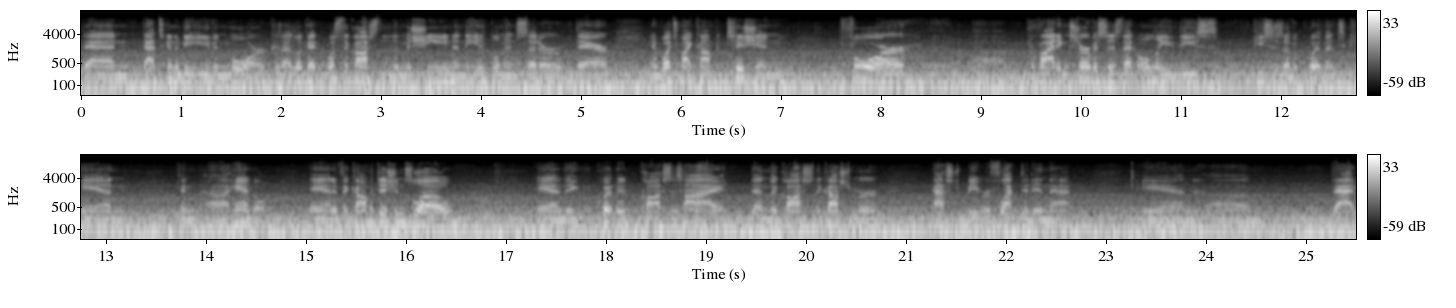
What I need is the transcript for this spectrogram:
then that's going to be even more because I look at what's the cost of the machine and the implements that are there, and what's my competition for uh, providing services that only these pieces of equipment can can uh, handle. And if the competition's low and the equipment cost is high, then the cost to the customer has to be reflected in that. And uh, that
